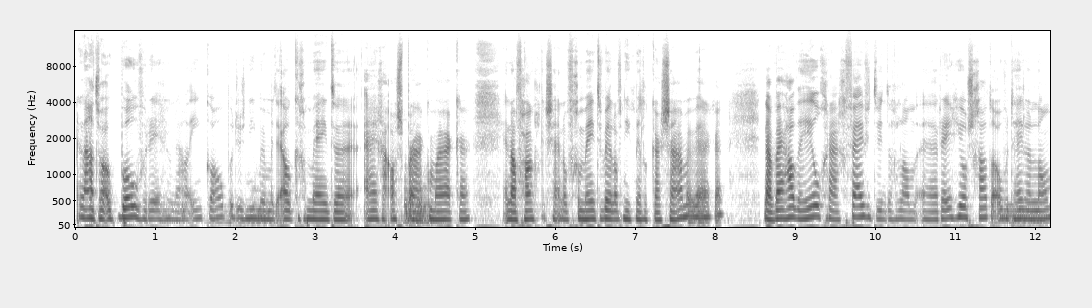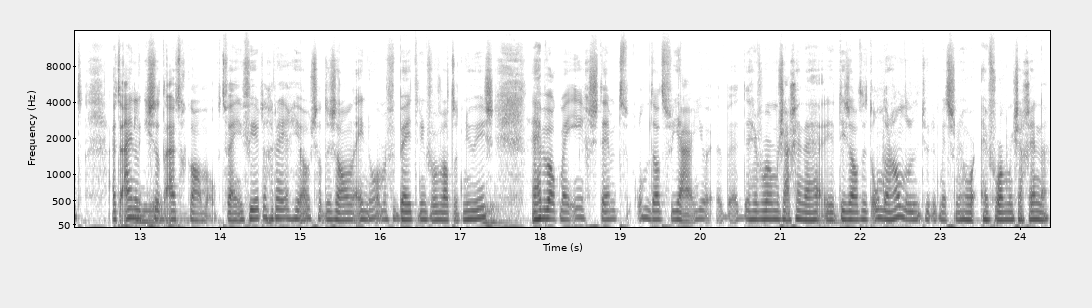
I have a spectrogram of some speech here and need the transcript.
Laten we ook bovenregionaal inkopen. Dus niet meer met elke gemeente eigen afspraken maken. En afhankelijk zijn of gemeenten wel of niet met elkaar samenwerken. Nou, wij hadden heel graag 25 land, uh, regio's gehad over het hele land. Uiteindelijk is dat uitgekomen op 42 regio's. Dat is al een enorme verbetering voor wat het nu is. Daar hebben we ook mee ingestemd. Omdat ja, de hervormingsagenda. Het is altijd onderhandelen natuurlijk met zo'n hervormingsagenda.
